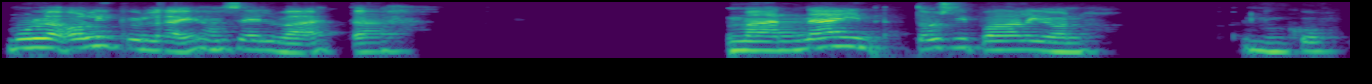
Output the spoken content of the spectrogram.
mulle oli kyllä ihan selvää, että mä näin tosi paljon niin kuin,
